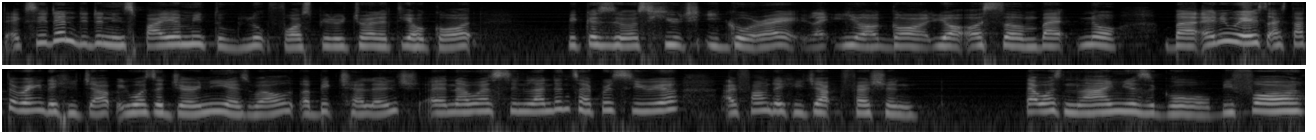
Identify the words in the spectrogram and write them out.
the accident didn't inspire me to look for spirituality or God because it was huge ego, right? Like, you're God, you're awesome. But no. But anyways, I started wearing the hijab. It was a journey as well, a big challenge. And I was in London, Cyprus, Syria. I found the hijab fashion. That was nine years ago, before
